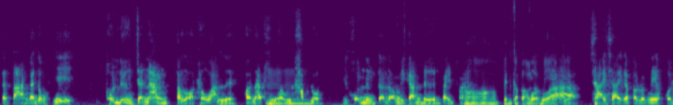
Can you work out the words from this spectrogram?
แต่ต่างกันตรงที่คนหนึ่งจะนั่งตลอดทั้งวันเลย เพราะหน้าที่เขาคือขับรถ อีกคนหนึ่งจะต้องมีการเดินไปมาอ๋อเป็นกระเป๋ารถเมล์ใช่ใช่กระเป๋ารถเมล์คน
